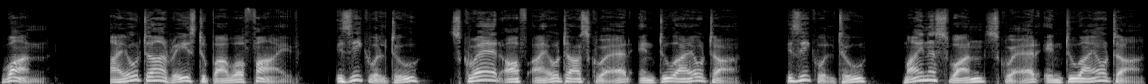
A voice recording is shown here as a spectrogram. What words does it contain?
1. Iota raised to power 5 is equal to square of iota square into iota is equal to minus 1 square into iota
